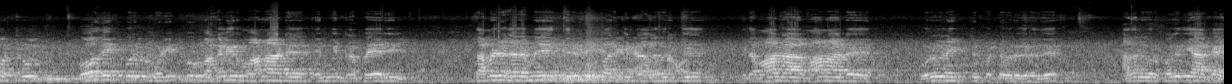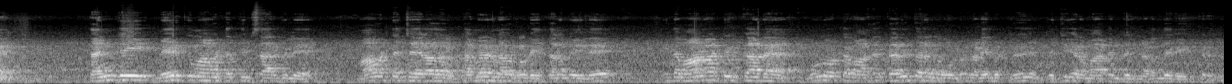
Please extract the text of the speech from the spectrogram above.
மற்றும் போதைப்பொருள் ஒழிப்பு மகளிர் மாநாடு என்கின்ற பெயரில் தமிழகமே திரும்பி பார்க்கின்ற அளவிற்கு இந்த மாநா மாநாடு ஒருங்கிணைக்கப்பட்டு வருகிறது. அதன் ஒரு பகுதியாக தஞ்சை மேற்கு மாவட்டத்தின் சார்பிலே மாவட்ட செயலாளர் தமிழன் அவர்களுடைய தலைமையிலே இந்த மாநாட்டிற்கான முன்னோட்டமாக கருத்தரங்கம் ஒன்று நடைபெற்று வெற்றிகரமாக இன்று நடந்தேறியிருக்கிறது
